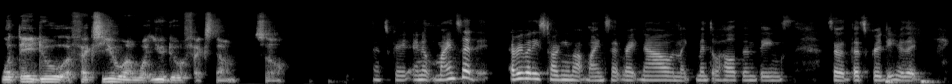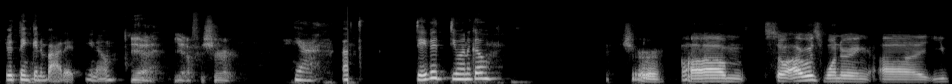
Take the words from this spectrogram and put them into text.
what they do affects you and what you do affects them. So that's great. I know mindset, everybody's talking about mindset right now and like mental health and things. So that's great to hear that you're thinking about it, you know? Yeah, yeah, for sure. Yeah. Uh, David, do you want to go? Sure. Um, so I was wondering, uh, you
